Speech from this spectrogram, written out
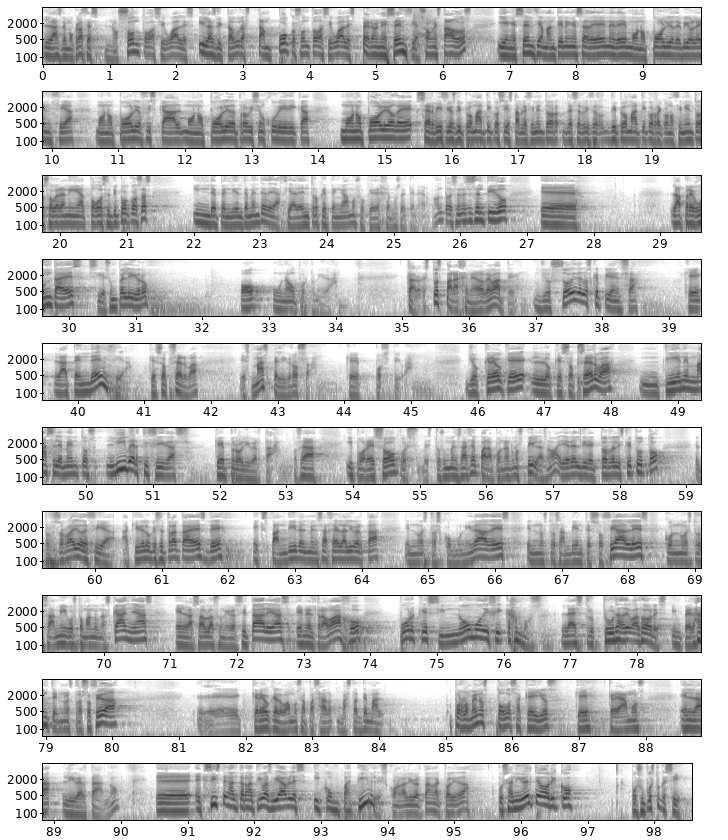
las democracias no son todas iguales y las dictaduras tampoco son todas iguales, pero en esencia son estados y en esencia mantienen ese ADN de monopolio de violencia, monopolio fiscal, monopolio de provisión jurídica, monopolio de servicios diplomáticos y establecimiento de servicios diplomáticos, reconocimiento de soberanía, todo ese tipo de cosas, independientemente de hacia adentro que tengamos o que dejemos de tener. Entonces, en ese sentido, eh, la pregunta es si es un peligro o una oportunidad. Claro, esto es para generar debate. Yo soy de los que piensa que la tendencia que se observa es más peligrosa que positiva. Yo creo que lo que se observa mm, tiene más elementos liberticidas que pro libertad. O sea, y por eso, pues, esto es un mensaje para ponernos pilas, ¿no? Ayer el director del instituto, el profesor Rayo, decía, aquí de lo que se trata es de expandir el mensaje de la libertad en nuestras comunidades, en nuestros ambientes sociales, con nuestros amigos tomando unas cañas, en las aulas universitarias, en el trabajo, porque si no modificamos la estructura de valores imperante en nuestra sociedad, eh, creo que lo vamos a pasar bastante mal. Por lo menos todos aquellos que creamos en la libertad. ¿no? Eh, ¿Existen alternativas viables y compatibles con la libertad en la actualidad? Pues a nivel teórico, por supuesto que sí.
